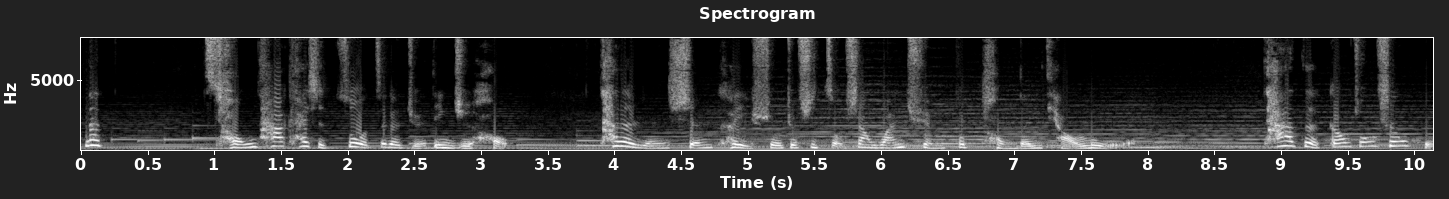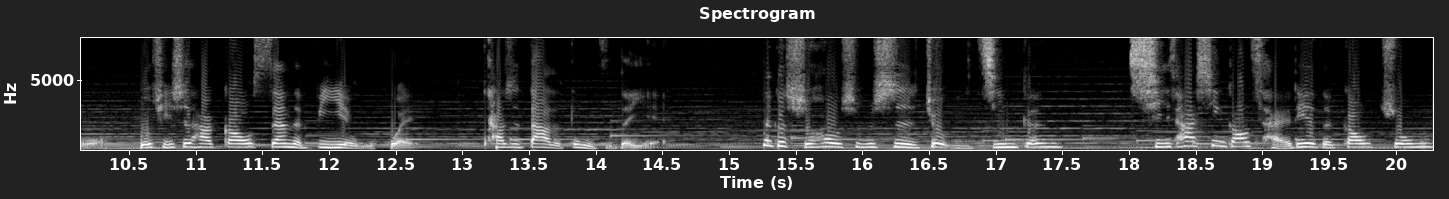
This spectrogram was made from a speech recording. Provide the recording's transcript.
那从他开始做这个决定之后，他的人生可以说就是走上完全不同的一条路了。他的高中生活，尤其是他高三的毕业舞会，他是大着肚子的耶。那个时候是不是就已经跟其他兴高采烈的高中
